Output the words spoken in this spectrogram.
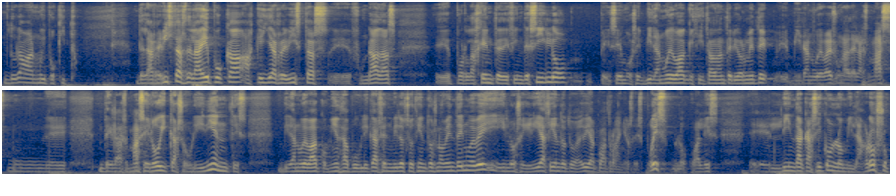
duraban muy poquito. De las revistas de la época, aquellas revistas eh, fundadas eh, por la gente de fin de siglo, Pensemos en Vida Nueva, que he citado anteriormente. Eh, Vida Nueva es una de las más, mm, de, las más heroicas sobrevivientes. Vida Nueva comienza a publicarse en 1899 y lo seguiría haciendo todavía cuatro años después, lo cual es eh, linda casi con lo milagroso.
